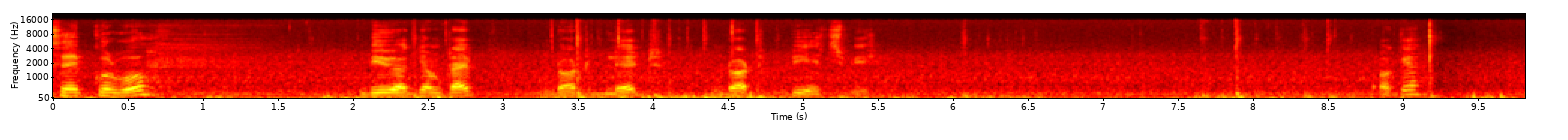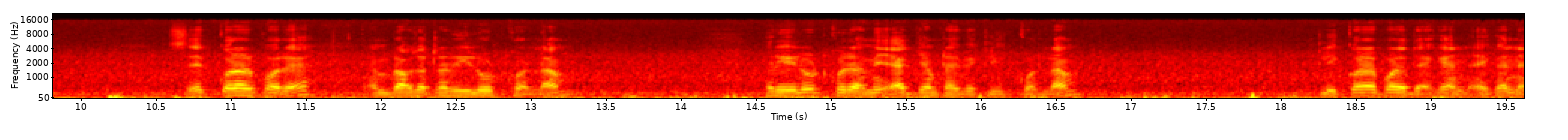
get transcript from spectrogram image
সেভ করব। View exam type dot blade dot PHP okay save করার পরে আমি ব্রাউজারটা রিলোড করলাম। রিলোড করে আমি এক্সাম টাইপে ক্লিক করলাম। ক্লিক করার পরে দেখেন, এখানে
